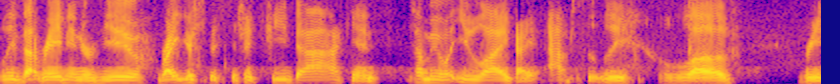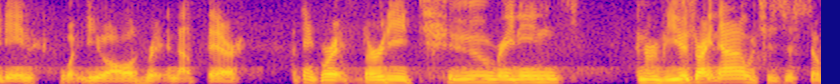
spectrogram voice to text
Leave that rating review, write your specific feedback, and tell me what you like. I absolutely love reading what you all have written up there. I think we're at 32 ratings and reviews right now, which is just so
